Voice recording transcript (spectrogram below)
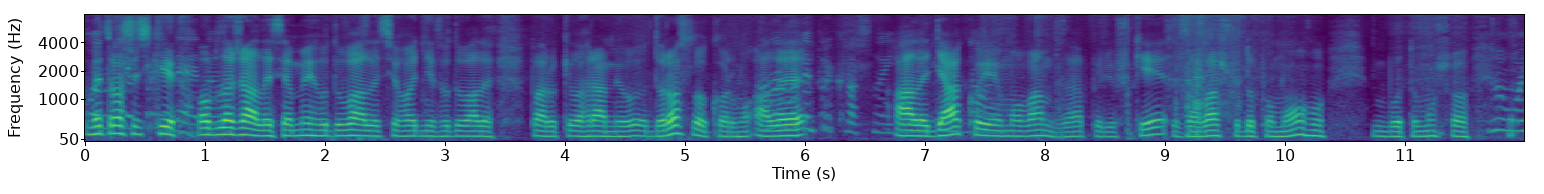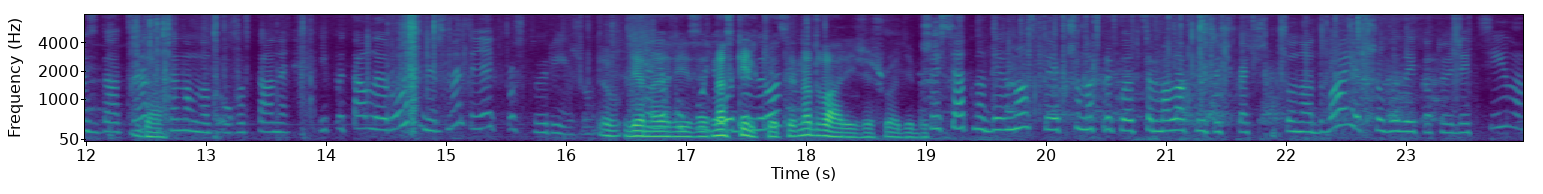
Ну, ми трошечки прийде, облажалися. Ми годували сьогодні, годували пару кілограмів дорослого корму, але, але дякуємо вам за пелюшки, за вашу допомогу, бо тому що. Ну ось да, це, Да. це нам надовго стане. І питали розмір, знаєте, я їх просто ріжу. е, Лена я різить. купую Наскільки ти? На два ріжеш, вроді би. 60 на 90, якщо, наприклад, це мала квіточка, то на 2, якщо велика, то йде ціла,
